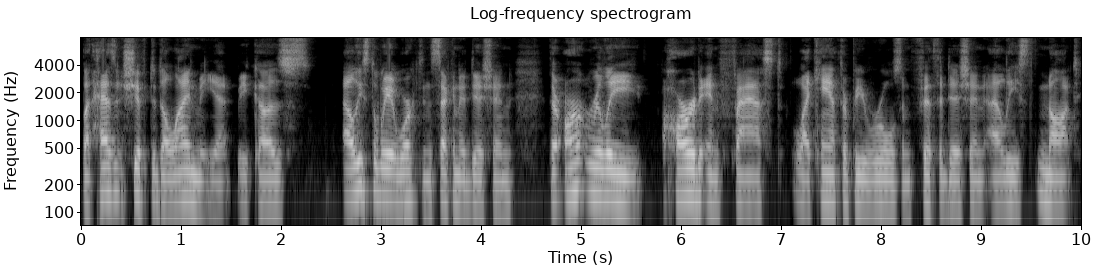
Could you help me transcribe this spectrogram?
but hasn't shifted alignment yet, because at least the way it worked in second edition, there aren't really hard and fast lycanthropy rules in fifth edition, at least not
